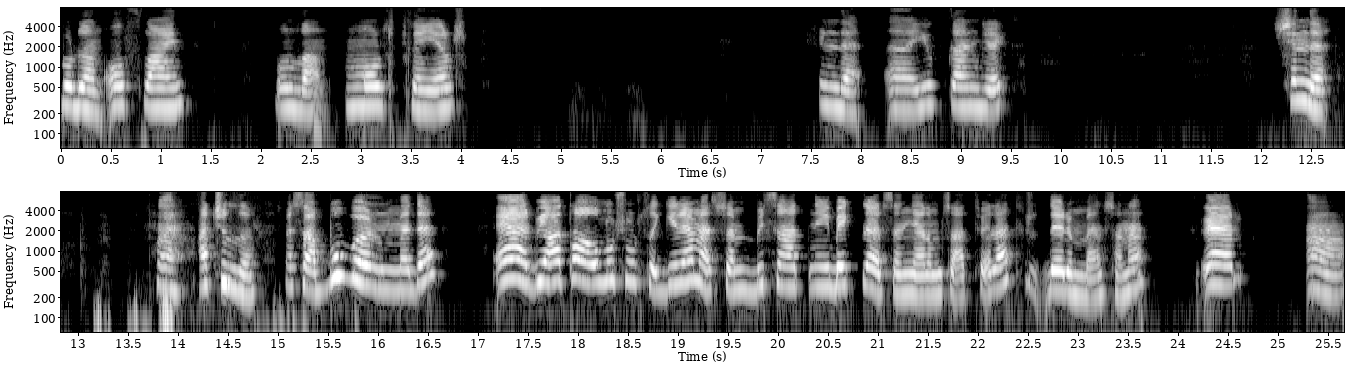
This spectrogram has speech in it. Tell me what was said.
Buradan offline. Buradan multiplayer. Şimdi e, yüklenecek. Şimdi heh, açıldı. Mesela bu bölümde eğer bir hata oluşursa giremezsen bir saat neyi beklersen yarım saat falan derim ben sana. Eğer aa,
